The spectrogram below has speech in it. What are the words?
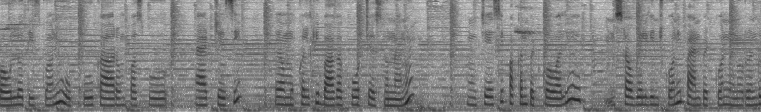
బౌల్లో తీసుకొని ఉప్పు కారం పసుపు యాడ్ చేసి ముక్కలకి బాగా కోట్ చేస్తున్నాను. చేసి పక్కన పెట్టుకోవాలి. స్టవ్ వెలిగించుకొని ప్యాన్ పెట్టుకొని నేను రెండు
